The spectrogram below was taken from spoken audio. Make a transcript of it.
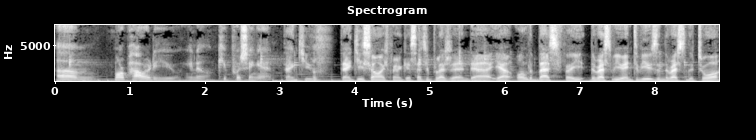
um, more power to you. You know, keep pushing it. Thank you, thank you so much, Priyanka. Such a pleasure, and uh, yeah, all the best for the rest of your interviews and the rest of the tour.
